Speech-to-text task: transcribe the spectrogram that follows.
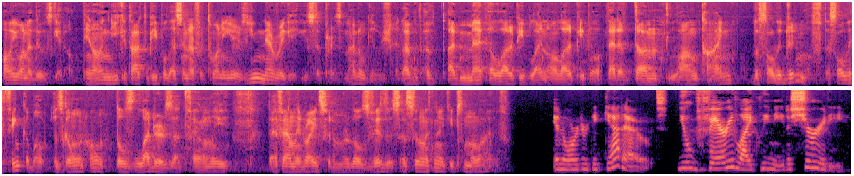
all you want to do is get out, you know. And you can talk to people that's in there for 20 years. You never get used to prison. I don't give a shit. I've, I've, I've met a lot of people. I know a lot of people that have done long time. That's all they dream of. That's all they think about is going home. Those letters that family, that family writes to them, or those visits. That's the only thing that keeps them alive. In order to get out, you'll very likely need a surety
